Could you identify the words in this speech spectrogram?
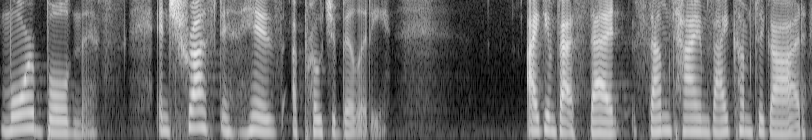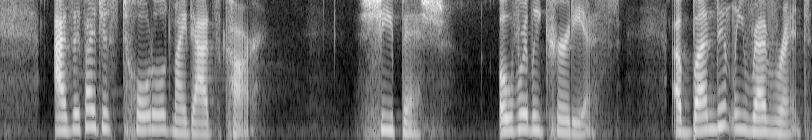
more boldness, and trust in his approachability? I confess that sometimes I come to God as if I just totaled my dad's car sheepish, overly courteous, abundantly reverent,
